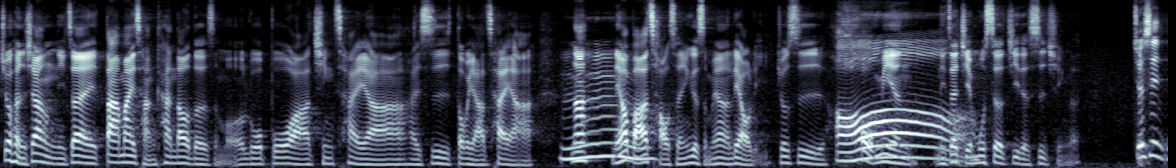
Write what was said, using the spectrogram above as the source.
就很像你在大卖场看到的什么萝卜啊、青菜啊，还是豆芽菜啊？那你要把它炒成一个什么样的料理？就是后面你在节目设计的事情了。就是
